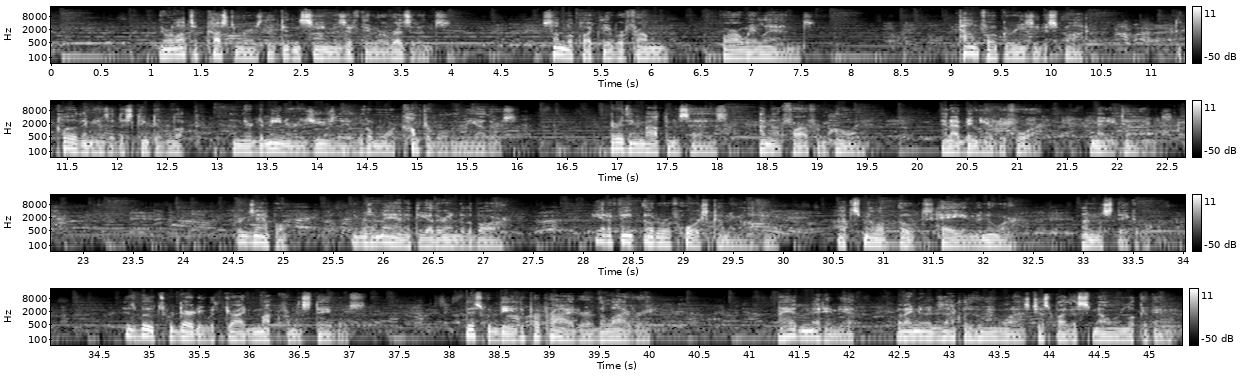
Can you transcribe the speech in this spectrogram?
There were lots of customers that didn't seem as if they were residents. Some looked like they were from faraway lands. Townfolk are easy to spot. The clothing has a distinctive look, and their demeanor is usually a little more comfortable than the others. Everything about them says, I'm not far from home, and I've been here before, many times. For example, there was a man at the other end of the bar. He had a faint odor of horse coming off him, that smell of oats, hay, and manure, unmistakable. His boots were dirty with dried muck from the stables. This would be the proprietor of the livery. I hadn't met him yet, but I knew exactly who he was just by the smell and look of him.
